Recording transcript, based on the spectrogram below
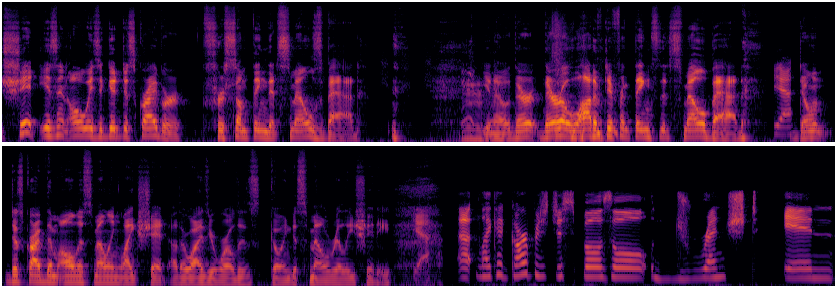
Shit isn't always a good describer for something that smells bad. You know, there there are a lot of different things that smell bad. Yeah. Don't describe them all as smelling like shit, otherwise your world is going to smell really shitty. Yeah. Uh, like a garbage disposal drenched in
